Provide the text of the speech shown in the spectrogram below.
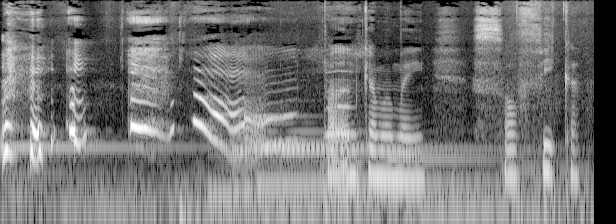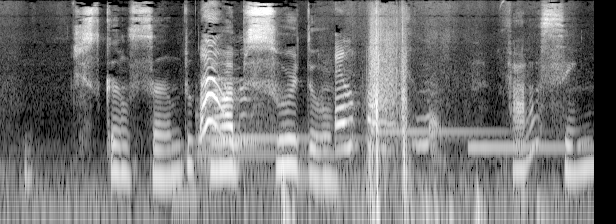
Falando que a mamãe só fica descansando. É um absurdo. Eu não. Fala assim.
